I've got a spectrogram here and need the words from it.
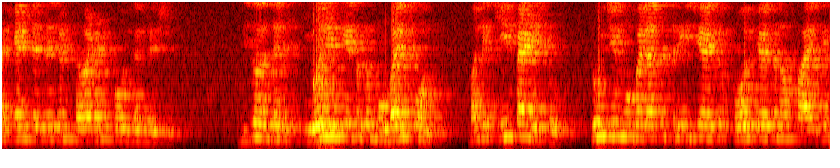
second generation, third and fourth generation. This was the, even in case of the mobile phone, only keypad two G mobile ಆಯ್ತು ತ್ರೀ ಜಿ ಆಯ್ತು ಫೋರ್ ಜಿ ಆಯ್ತು ನಾವು ಫೈವ್ ಜಿ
